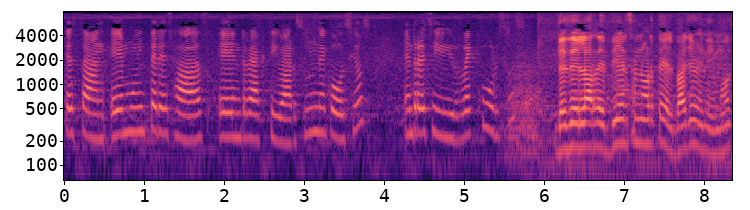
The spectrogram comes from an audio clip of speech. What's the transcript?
que están muy interesadas en reactivar sus negocios, en recibir recursos. Desde la Red Diversa Norte del Valle venimos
